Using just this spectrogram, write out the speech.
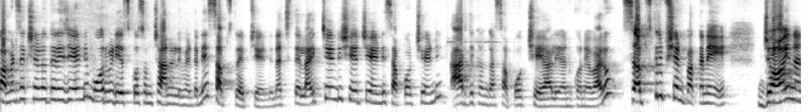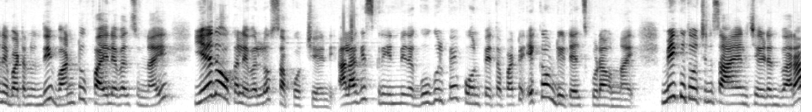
కామెంట్ సెక్షన్లో తెలియజేయండి. మోర్ వీడియోస్ కోసం ఛానల్ వెంటనే సబ్స్క్రైబ్ చేయండి. నచ్చితే లైక్ చేయండి షేర్ చేయండి సపోర్ట్ చేయండి. ఆర్థికంగా సపోర్ట్ చేయాలి అనుకునేవారు సబ్స్క్రిప్షన్ పక్కనే జాయిన్ అనే బటన్ ఉంది. వన్ టు ఫైవ్ లెవెల్స్ ఉన్నాయి. ఏదో ఒక లెవెల్లో సపోర్ట్ చేయండి. అలాగే స్క్రీన్ మీద గూగుల్ పే ఫోన్పేతో పాటు అకౌంట్ డీటెయిల్స్ కూడా ఉన్నాయి. మీకు తోచిన సాయాన్ని చేయడం ద్వారా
